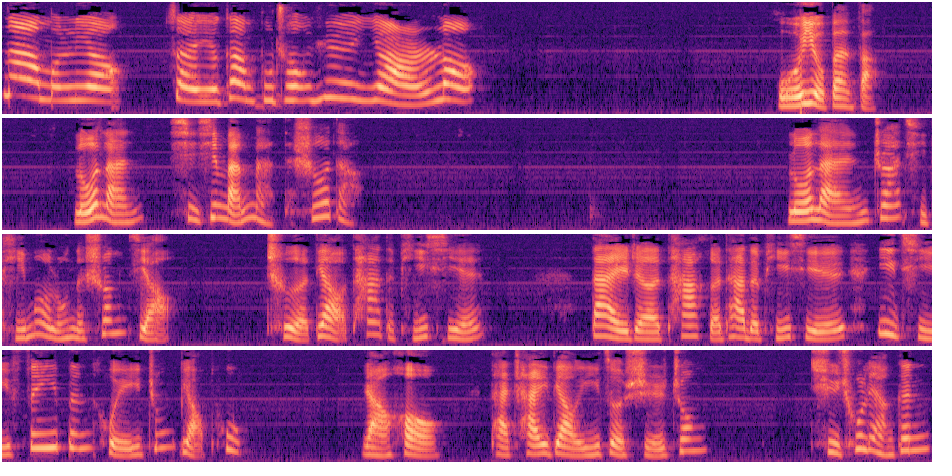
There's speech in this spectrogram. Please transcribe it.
那么亮，再也看不成月牙儿了。我有办法，罗兰信心满满的说道。罗兰抓起提莫龙的双脚，扯掉他的皮鞋，带着他和他的皮鞋一起飞奔回钟表铺，然后他拆掉一座时钟。取出两根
